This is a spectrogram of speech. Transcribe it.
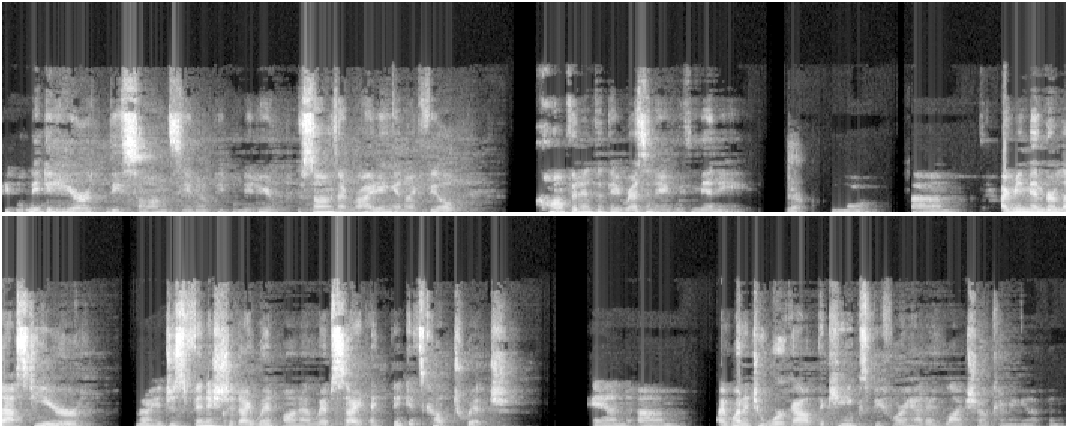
people need to hear these songs. You know, people need to hear the songs I'm writing, and I feel confident that they resonate with many. Yeah. You know, um, I remember last year when I had just finished it, I went on a website. I think it's called Twitch, and um, I wanted to work out the kinks before I had a live show coming up, and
